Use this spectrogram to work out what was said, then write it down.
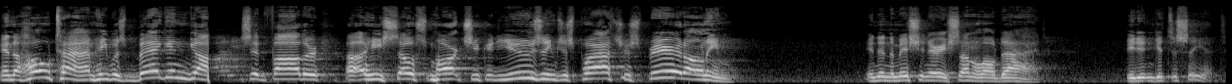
and the whole time he was begging God. He said, Father, uh, he's so smart you could use him, just pour out your spirit on him. And then the missionary son in law died. He didn't get to see it.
